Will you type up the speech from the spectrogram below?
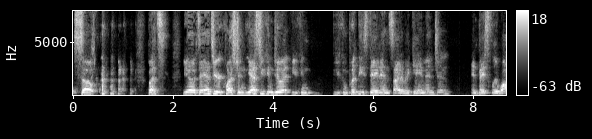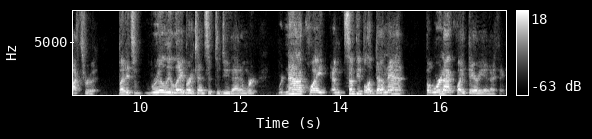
So, but you know, to answer your question, yes, you can do it. You can you can put these data inside of a game engine and basically walk through it. But it's really labor intensive to do that, and we're we're not quite. I mean, some people have done that, but we're not quite there yet. I think.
